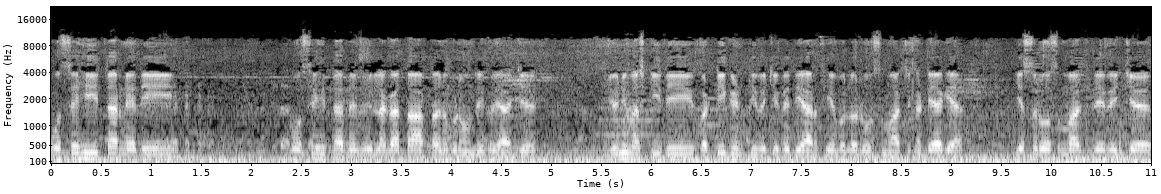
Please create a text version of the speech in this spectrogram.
ਉਸੇ ਹੀ ਧਰਨੇ ਦੀ, ਉਸੇ ਹੀ ਧਰਨੇ ਨੂੰ ਲਗਾਤਾਰਤਾ ਨੂੰ ਬਣਾਉਂਦੇ ਹੋਏ ਅੱਜ ਯੂਨੀਵਰਸਿਟੀ ਦੀ ਵੱਡੀ ਗਿਣਤੀ ਵਿੱਚ ਵਿਦਿਆਰਥੀਆਂ ਵੱਲੋਂ ਰੋਸ ਮਾਰਚ ਕੱਢਿਆ ਗਿਆ। ਜਿਸ ਰੋਸ ਮਾਰਚ ਦੇ ਵਿੱਚ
